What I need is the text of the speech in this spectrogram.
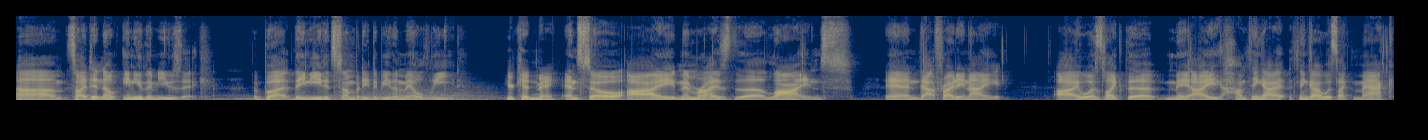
huh. Um, so I didn't know any of the music, but they needed somebody to be the male lead. You're kidding me. And so I memorized the lines, and that Friday night, I was like the may I I think I, think I was like Mac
